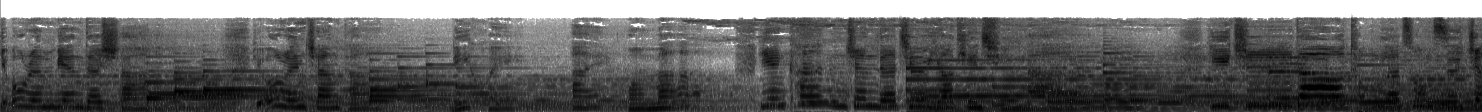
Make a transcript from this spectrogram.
有人变得傻，有人长大，你会爱我吗？眼看真的就要天晴了，一直到痛了，从此珍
